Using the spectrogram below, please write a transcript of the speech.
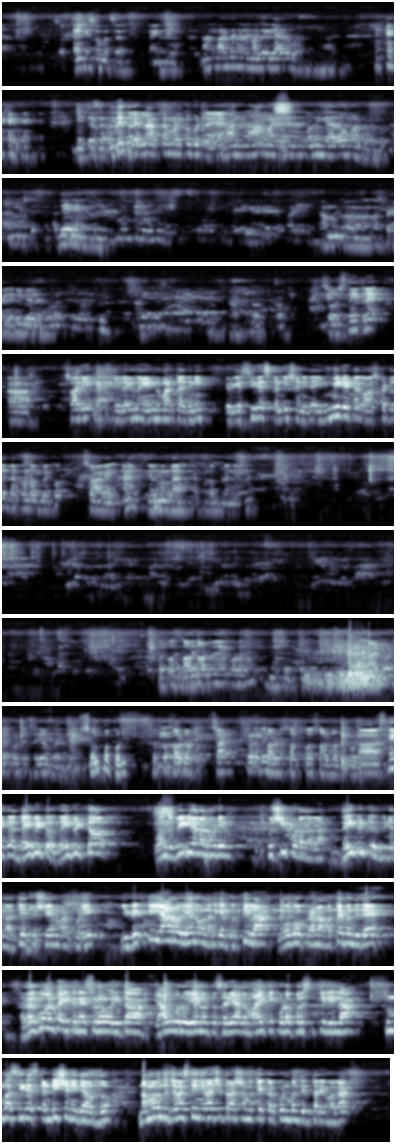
So thank you so much sir thank you ನಾನು ಮಾಡಿದೆ ನನ್ನ ಮಗಳಿಗೆ ಯಾರು ನಿಜ ಸರ್ ಇದೇ ಥರ ಎಲ್ಲ ಅರ್ಥ ಮಾಡ್ಕೊಬಿಟ್ರೆ ನಾನು ನಾ ಮಾಡಿದ್ರೆ ನನ್ನ ಮಗನಿಗೆ ಯಾರೋ ಮಾಡ್ಬೋದು ಅದೇ ಹಾಸ್ಪಿಟಲ್ ಸೊ ಸ್ನೇಹಿತರೆ ಸಾರಿ ಈ ಲೈವ್ನ ಎಂಡ್ ಮಾಡ್ತಾ ಇದ್ದೀನಿ. ಇವರಿಗೆ ಸೀರಿಯಸ್ ಕಂಡೀಷನ್ ಇದೆ. ಇಮ್ಮಿಡಿಯೇಟ್ ಆಗಿ ಹಾಸ್ಪಿಟಲ್ ಕರ್ಕೊಂಡು ಹೋಗ್ಬೇಕು. ಸೊ ಹಾಗಾಗಿ ಅಣ್ಣ ನೆಲಮಂಗಲ ಕರ್ಕೊಂಡು ಹೋಗ್ಬಿಡೋಣ ಇವ್ರನ್ನ. ಸ್ವಲ್ಪ ಸಾಲ್ಟ್ ವಾಟರ್ ಏನು ಕೊಡೋದು? ಸಾಲ್ಟ್ ವಾಟರ್ ಕೊಟ್ಟರೆ ಸರಿ ಹೋಗ್ಬಾರ್ದು. ಸ್ವಲ್ಪ ಕೊಡಿ. ಸ್ವಲ್ಪ ಸಾಲ್ಟ್ ವಾಟರ್ ಸಾಲ್ಟ್ ಸಾಲ್ಟ್ ಸ್ವಲ್ಪ ಸಾಲ್ಟ್ ವಾಟರ್ ಕೊಡಿ. ಸ್ನೇಹಿತರೆ ದಯವಿಟ್ಟು ದಯವಿಟ್ಟು ಒಂದು ವಿಡಿಯೋನ ನೋಡಿ ಖುಷಿ ಕೊಡೋದಲ್ಲ ದಯವಿಟ್ಟು ವಿಡಿಯೋನ ಅತಿ ಹೆಚ್ಚು ಶೇರ್ ಮಾಡಿಕೊಡಿ. ಈ ವ್ಯಕ್ತಿ ಯಾರೋ ಏನೋ ನನಗೆ ಗೊತ್ತಿಲ್ಲ, ಹೋಗೋ ಪ್ರಾಣ ಮತ್ತೆ ಬಂದಿದೆ. ರಘು ಅಂತ ಈತನ ಹೆಸರು, ಈತ ಯಾವ ಊರು, ಏನು ಅಂತ ಸರಿಯಾದ ಮಾಹಿತಿ ಕೊಡೋ ಪರಿಸ್ಥಿತಿಯಲ್ಲಿಲ್ಲ ತುಂಬಾ ಸೀರಿಯಸ್ ಕಂಡೀಷನ್ ಇದೆ ಅವ್ರದ್ದು ನಮ್ಮ ಒಂದು ಜನಸ್ಥಿ ನಿರಾಶ್ರಿತರ ಆಶ್ರಮಕ್ಕೆ ಕರ್ಕೊಂಡು ಬಂದಿರ್ತಾರೆ ಇವಾಗ.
